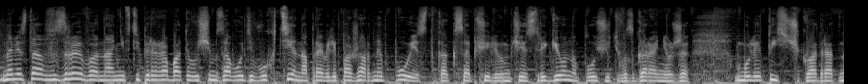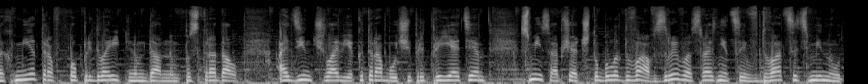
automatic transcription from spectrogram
На место взрыва на нефтеперерабатывающем заводе в Ухте направили пожарный поезд. Как сообщили в МЧС региона, площадь возгорания уже более тысячи квадратных метров. По предварительным данным пострадал один человек. Это рабочее предприятие. СМИ сообщают, что было два взрыва с разницей в 20 минут.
